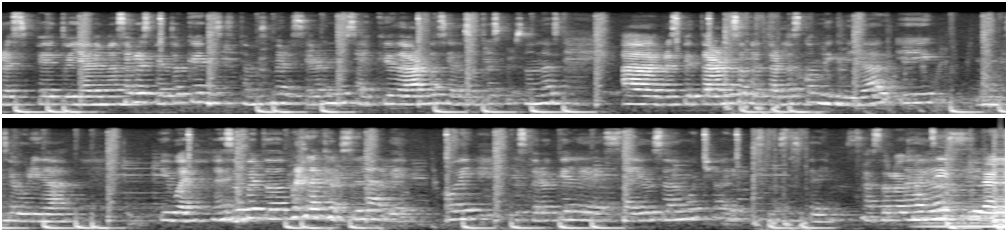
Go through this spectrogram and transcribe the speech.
respeto y además el respeto que necesitamos merecernos hay que darlo hacia las otras personas, a respetarlas, a tratarlas con dignidad y seguridad. Y bueno, eso fue todo por la cápsula de Hasta luego. Adiós.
